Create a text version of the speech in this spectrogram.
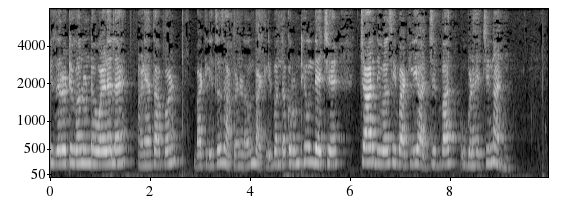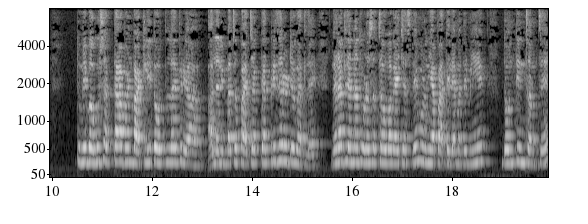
प्रिझर्वेटिव्ह घालून ढवळलेलं आहे. आणि आता आपण बाटलीचं झाकण लावून बाटली बंद करून ठेवून द्यायची आहे. चार दिवस ही बाटली अजिबात उघडायची नाही. तुम्ही बघू शकता आपण बाटलीत ओतलंय आलं लिंबाचं पाचक त्यात प्रिझर्वेटिव्ह घातलंय. घरातल्यांना थोडंसं चव बघायची असते म्हणून या पातेल्यामध्ये मी एक दोन तीन चमचे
